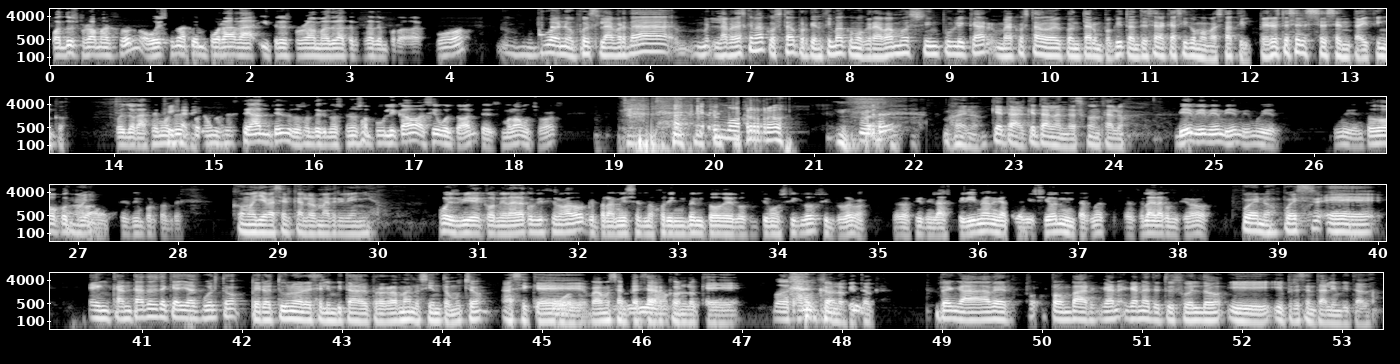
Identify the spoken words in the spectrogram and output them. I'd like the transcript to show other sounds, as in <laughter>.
¿cuántos programas son? ¿O es una temporada y tres programas de la tercera temporada? ¿Cómo va? Bueno, pues la verdad, la verdad es que me ha costado, porque encima como grabamos sin publicar, me ha costado contar un poquito. Antes era casi como más fácil, pero este es el 65. Pues lo que hacemos es ponemos este antes, de los antes que nos, que nos han publicado, así he vuelto antes. Mola mucho más. <laughs> ¡Qué morro! <laughs> bueno, ¿qué tal? ¿Qué tal andas, Gonzalo? Bien, bien, bien, bien, bien, muy bien. Muy bien, todo controlado, es importante. ¿Cómo llevas el calor madrileño? Pues bien, con el aire acondicionado, que para mí es el mejor invento de los últimos siglos, sin problema. Es decir, ni la aspirina, ni la televisión, ni internet. es el aire acondicionado. Bueno, pues eh, encantados de que hayas vuelto, pero tú no eres el invitado del programa, lo siento mucho. Así que vamos a empezar con lo que, <laughs> con lo que toca. Venga, a ver, Pombar, gánate tu sueldo y presenta al invitado.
